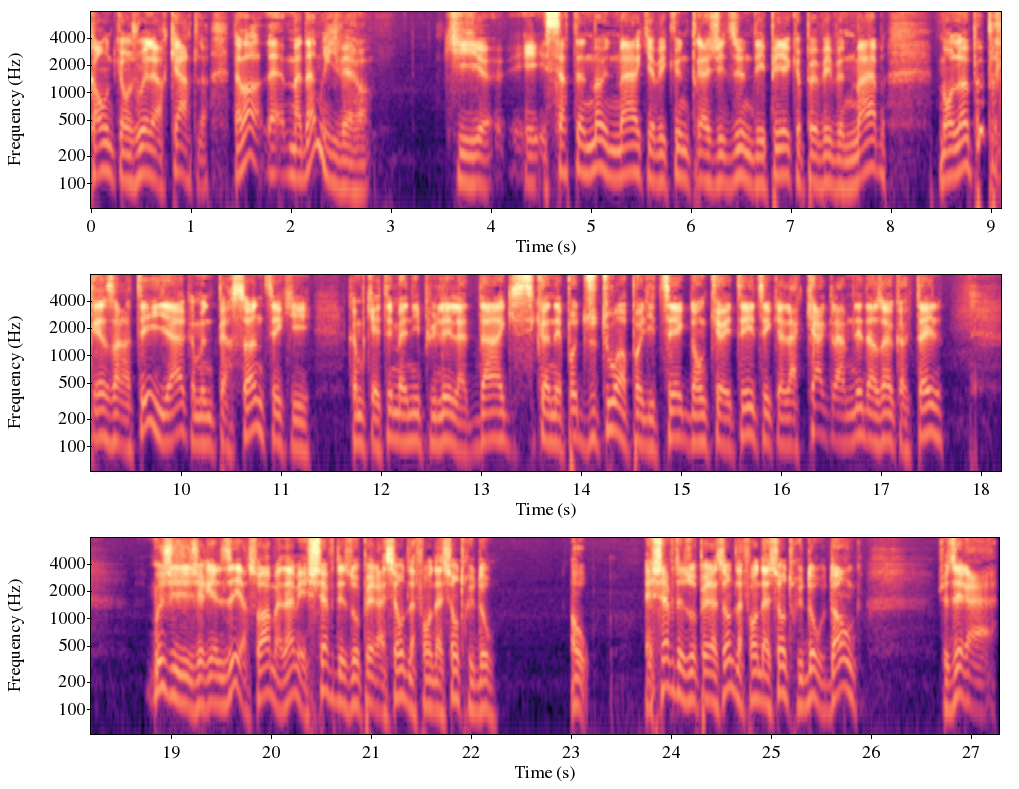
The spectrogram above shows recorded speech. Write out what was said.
compte qu'ils ont joué leur carte. là. D'abord, Madame Rivera, qui euh, est certainement une mère qui a vécu une tragédie, une des pires que peut vivre une mère, mais on l'a un peu présentée hier comme une personne, tu sais, qui comme qui a été manipulée là-dedans, qui s'y connaît pas du tout en politique, donc qui a été, tu sais, que la CAQ l'a amené dans un cocktail. Moi, j'ai réalisé hier soir, madame est chef des opérations de la Fondation Trudeau. Oh. Elle est chef des opérations de la Fondation Trudeau. Donc, je veux dire, elle-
